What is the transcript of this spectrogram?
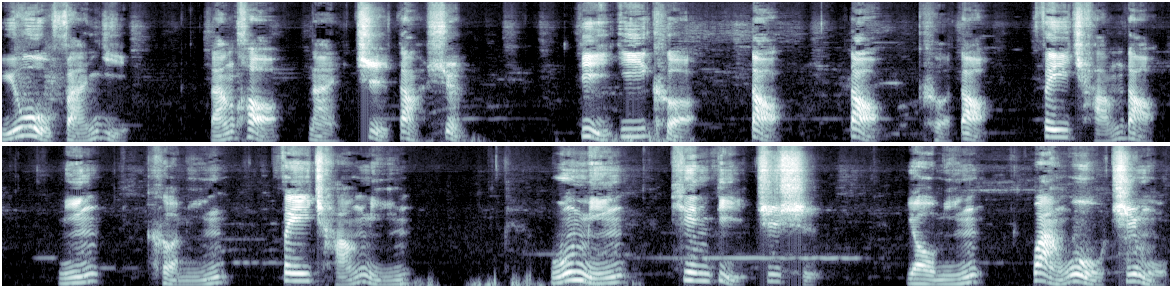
于物反矣，然后乃至大顺。第一课，道。道可道，非常道；名可名，非常名。无名，天地之始；有名，万物之母。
